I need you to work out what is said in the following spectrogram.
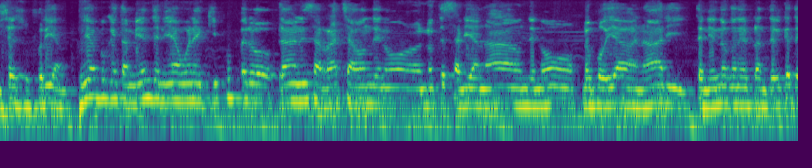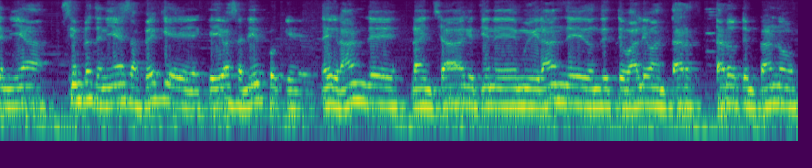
se sufrían. Sufría porque también tenía buen equipo, pero estaba en esa racha donde no, no te salía nada, donde no, no podía ganar y teniendo con el plantel que tenía, siempre tenía esa fe que, que iba a salir porque es grande, la hinchada que tiene es muy grande, donde te va a levantar tarde o temprano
